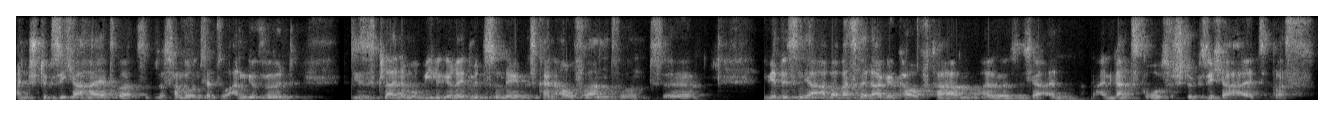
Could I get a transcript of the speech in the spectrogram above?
ein, Stück Sicherheit. Was, das haben wir uns jetzt so angewöhnt. Dieses kleine mobile Gerät mitzunehmen, ist kein Aufwand. Und äh, wir wissen ja aber, was wir da gekauft haben. Also es ist ja ein, ein ganz großes Stück Sicherheit, was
